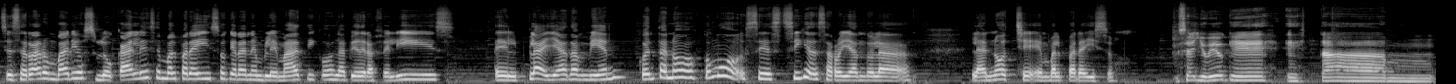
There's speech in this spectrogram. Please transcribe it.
Se cerraron varios locales en Valparaíso que eran emblemáticos, La Piedra Feliz, el Playa también. Cuéntanos, ¿cómo se sigue desarrollando la, la noche en Valparaíso? O sea, yo veo que está mm,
